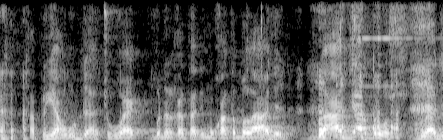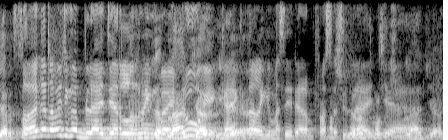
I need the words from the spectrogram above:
Tapi ya udah cuek, bener kata di muka tebel aja. Belajar terus, belajar terus. Soalnya kan namanya juga belajar learning juga by belajar, doing kan iya. kita lagi masih dalam proses Masih dalam belajar. proses belajar.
